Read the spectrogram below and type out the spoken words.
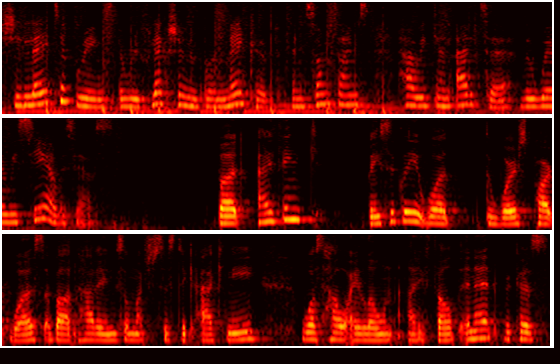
She later brings a reflection upon makeup and sometimes how it can alter the way we see ourselves. But I think basically what the worst part was about having so much cystic acne was how alone I felt in it because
